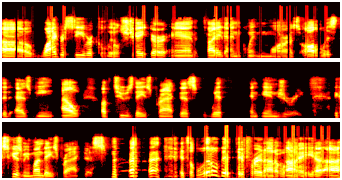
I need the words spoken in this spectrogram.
uh, wide receiver Khalil Shakir, and tight end Quintin Morris, all listed as being out of Tuesday's practice with an injury. Excuse me, Monday's practice. it's a little bit different on a on a, uh,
